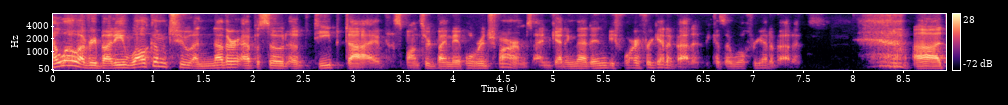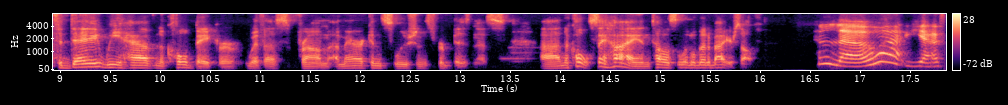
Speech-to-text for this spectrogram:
Hello, everybody. Welcome to another episode of Deep Dive, sponsored by Maple Ridge Farms. I'm getting that in before I forget about it because I will forget about it. Uh, today, we have Nicole Baker with us from American Solutions for Business. Uh, Nicole, say hi and tell us a little bit about yourself. Hello. Yes,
